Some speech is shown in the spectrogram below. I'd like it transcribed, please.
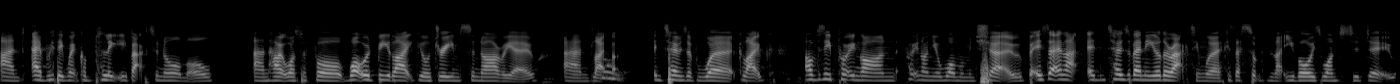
and everything went completely back to normal and how it was before? What would be like your dream scenario? And like Oh. in terms of work, like obviously putting on putting on your one woman show, but is there like in terms of any other acting work? Is there something that you've always wanted to do?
